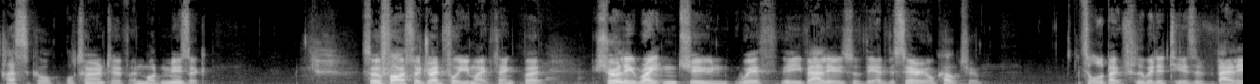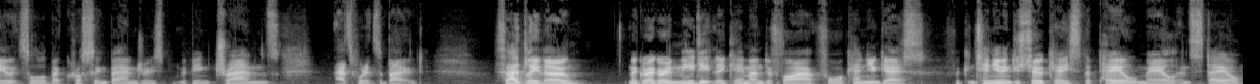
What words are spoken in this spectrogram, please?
classical, alternative, and modern music. So far, so dreadful, you might think, but surely right in tune with the values of the adversarial culture. It's all about fluidity as a value, it's all about crossing boundaries, being trans. That's what it's about. Sadly, though, McGregor immediately came under fire for, can you guess, for continuing to showcase the pale, male, and stale.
